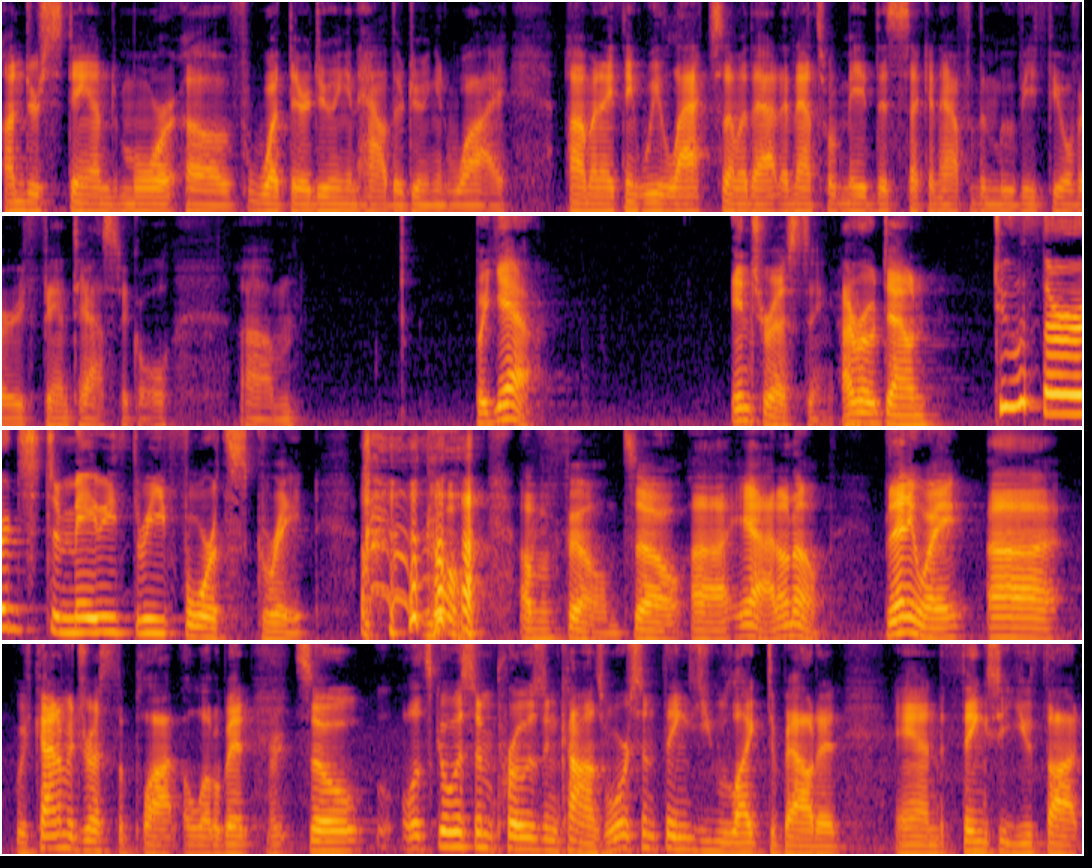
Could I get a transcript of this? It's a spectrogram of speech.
understand more of what they're doing and how they're doing and why um, and I think we lacked some of that, and that's what made this second half of the movie feel very fantastical. Um, but yeah, interesting. I wrote down two thirds to maybe three fourths great Oh. of a film. So uh, yeah, I don't know. But anyway, uh, we've kind of addressed the plot a little bit. Right. So let's go with some pros and cons. What were some things you liked about it, and things that you thought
